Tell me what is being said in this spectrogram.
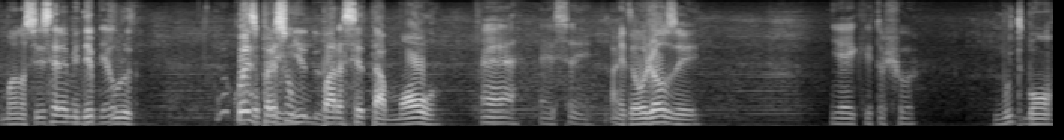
Mas não sei se era MD Deu- puro. É uma coisa parece um paracetamol. É, é isso aí. Ah, então eu já usei. E aí, o que tu achou? Muito bom.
